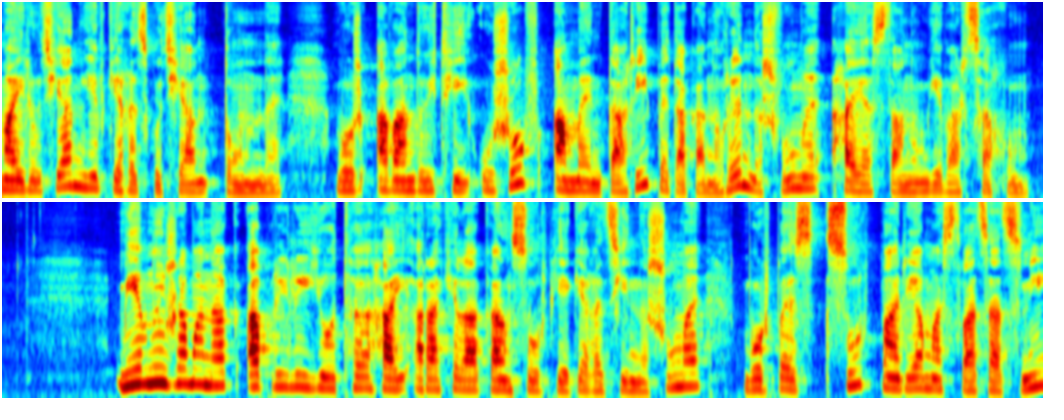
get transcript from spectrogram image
Մայրության եւ Գեղեցկության տոնն է, որ ավանդույթի ուժով ամեն տարի պետականորեն նշվում է Հայաստանում եւ Արցախում։ Միևնույն ժամանակ ապրիլի 7-ը հայ առաքելական Սուրբ Եկեղեցին նշում է որպես Սուրբ Մարիամ Աստվածածնի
